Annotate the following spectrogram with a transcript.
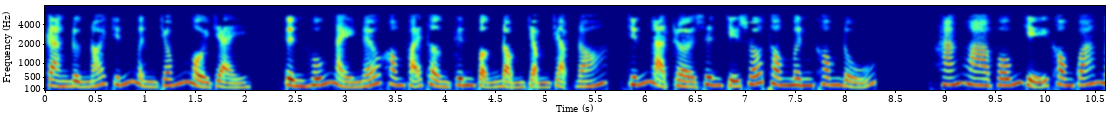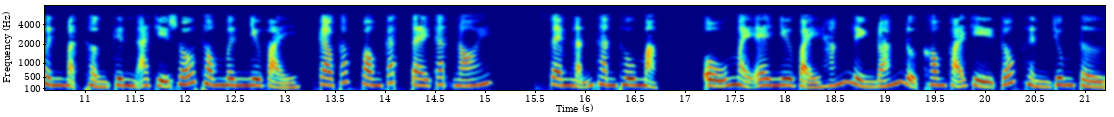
càng đừng nói chính mình chống ngồi dậy. Tình huống này nếu không phải thần kinh vận động chậm chạp đó, chính là trời sinh chỉ số thông minh không đủ. Hán hoa vốn chỉ không quá minh bạch thần kinh a chỉ số thông minh như vậy, cao cấp phong cách tê cách nói. Xem lãnh thanh thu mặt, ủ mày e như vậy hắn liền đoán được không phải gì tốt hình dung từ,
